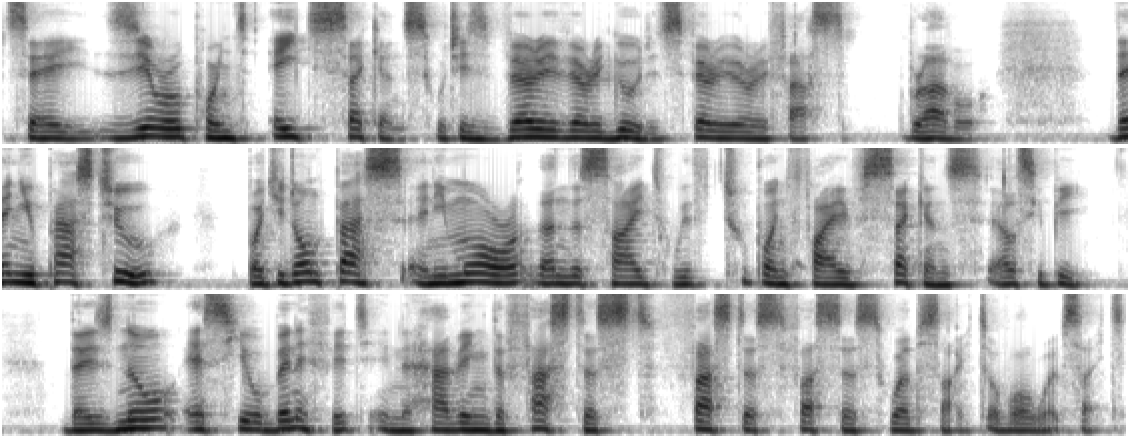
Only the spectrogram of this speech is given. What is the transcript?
say, 0.8 seconds, which is very, very good, it's very, very fast, bravo, then you pass too, but you don't pass any more than the site with 2.5 seconds LCP. There is no SEO benefit in having the fastest, fastest, fastest website of all websites.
